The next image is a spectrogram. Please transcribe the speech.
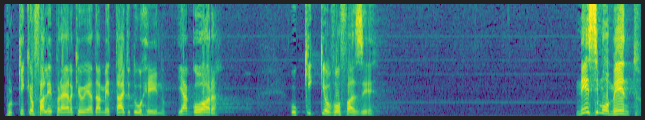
Por que, que eu falei para ela que eu ia dar metade do reino? E agora? O que, que eu vou fazer? Nesse momento,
